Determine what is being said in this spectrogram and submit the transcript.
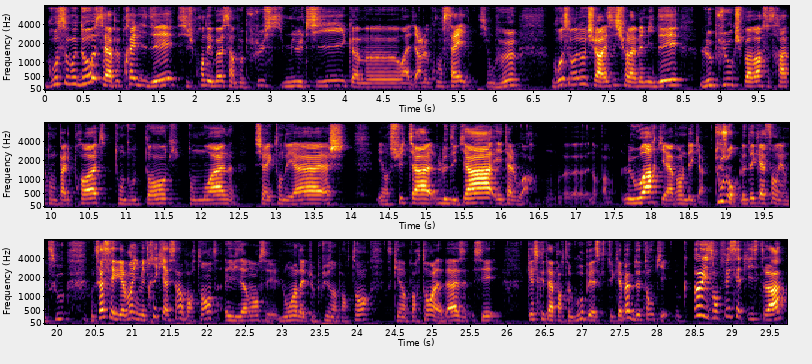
Grosso modo, c'est à peu près l'idée. Si je prends des boss un peu plus multi, comme euh, on va dire le conseil, si on veut, grosso modo, tu vas rester sur la même idée. Le plus haut que tu peux avoir, ce sera ton Palprot, ton Druid Tank, ton Moine, avec ton DH, et ensuite, tu as le DK et tu as le War. Euh, non, pardon. Le War qui est avant le DK. Toujours, le DK 100 est en dessous. Donc ça, c'est également une métrique assez importante. Évidemment, c'est loin d'être le plus important. Ce qui est important à la base, c'est qu'est-ce que tu apportes au groupe et est-ce que tu es capable de tanker. Donc eux, ils ont fait cette liste-là.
